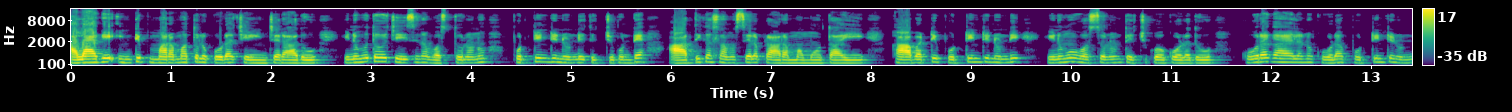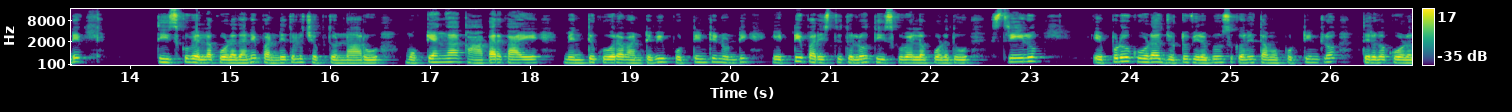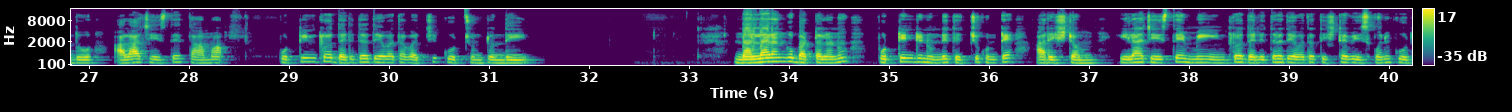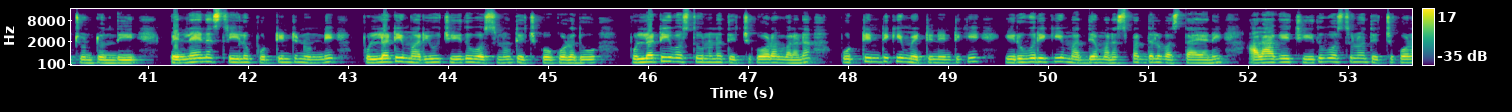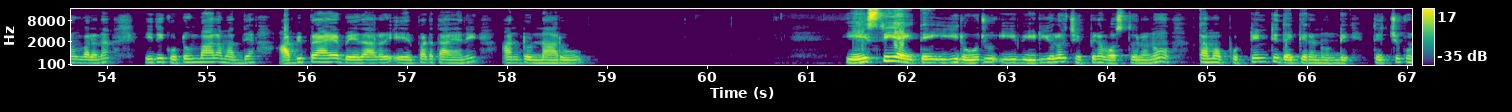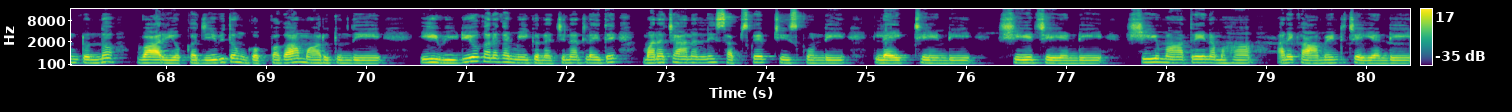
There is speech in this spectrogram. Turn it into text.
అలాగే ఇంటి మరమ్మతులు కూడా చేయించరాదు. ఇనుముతో చేసిన వస్తువులను పుట్టింటి నుండి తెచ్చుకుంటే ఆర్థిక సమస్యలు ప్రారంభమవుతాయి. కాబట్టి పుట్టింటి నుండి ఇనుము వస్తువులను తెచ్చుకోకూడదు. కూరగాయలను కూడా పుట్టింటి నుండి తీసుకువెళ్ళకూడదని పండితులు చెబుతున్నారు. ముఖ్యంగా కాకరకాయ మెంతికూర వంటివి పుట్టింటి నుండి ఎట్టి పరిస్థితుల్లో తీసుకువెళ్ళకూడదు. స్త్రీలు ఎప్పుడూ కూడా జుట్టు విరబూసుకొని తమ పుట్టింట్లో తిరగకూడదు. అలా చేస్తే తమ పుట్టింట్లో దరిద్ర దేవత వచ్చి కూర్చుంటుంది. నల్ల రంగు బట్టలను పుట్టింటి నుండి తెచ్చుకుంటే అరిష్టం. ఇలా చేస్తే మీ ఇంట్లో దరిద్ర దేవత తిష్ట వేసుకొని కూర్చుంటుంది. పెళ్ళైన స్త్రీలు పుట్టింటి నుండి పుల్లటి మరియు చేదు వస్తువులను తెచ్చుకోకూడదు. పుల్లటి వస్తువులను తెచ్చుకోవడం వలన పుట్టింటికి మెట్టినింటికి ఇరువురికి మధ్య మనస్పర్ధలు వస్తాయని అలాగే చేదు వస్తువులను తెచ్చుకోవడం వలన ఇది కుటుంబాల మధ్య అభిప్రాయ భేదాలు ఏర్పడతాయని అంటున్నారు. ఏ స్త్రీ అయితే ఈరోజు ఈ వీడియోలో చెప్పిన వస్తువులను తమ పుట్టింటి దగ్గర నుండి తెచ్చుకుంటుందో వారి యొక్క జీవితం గొప్పగా మారుతుంది. ఈ వీడియో కనుక మీకు నచ్చినట్లయితే మన ఛానల్ని సబ్స్క్రైబ్ చేసుకోండి లైక్ చేయండి షేర్ చేయండి శ్రీ మాత్రే నమ అని కామెంట్ చేయండి.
